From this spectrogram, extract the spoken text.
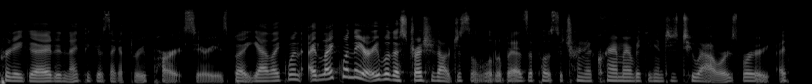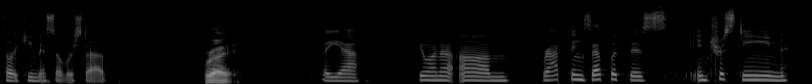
pretty good, and I think it was like a three part series. But yeah, like when I like when they are able to stretch it out just a little bit, as opposed to trying to cram everything into two hours, where I feel like you miss over stuff. Right. But yeah, you want to um wrap things up with this interesting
